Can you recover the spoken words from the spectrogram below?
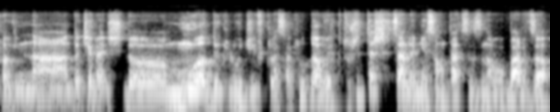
powinna docierać do młodych ludzi w klasach ludowych, którzy też wcale nie są tacy znowu bardzo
